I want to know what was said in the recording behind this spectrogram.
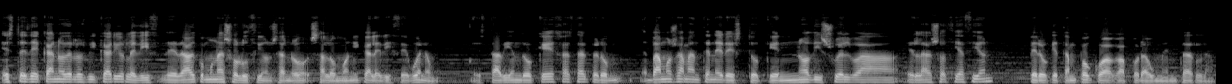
este decano de los vicarios le, dice, le da como una solución salomónica, le dice, bueno, está habiendo quejas, tal, pero vamos a mantener esto, que no disuelva la asociación, pero que tampoco haga por aumentarla.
